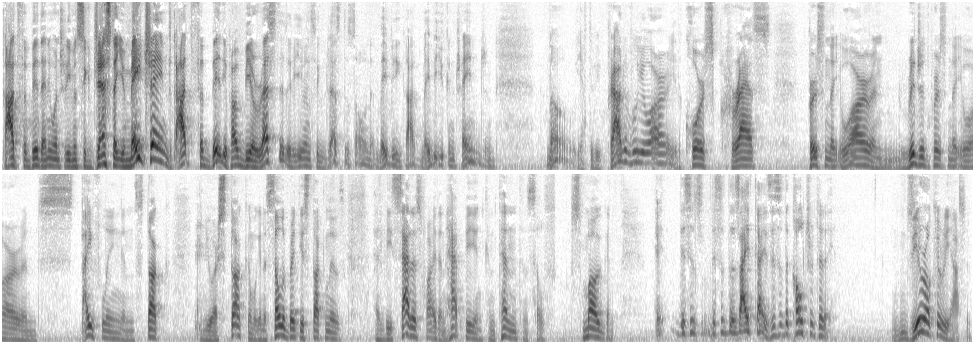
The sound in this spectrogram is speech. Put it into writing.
God forbid anyone should even suggest that you may change. God forbid, you'll probably be arrested if you even suggest to someone that maybe God, maybe you can change. And no, you have to be proud of who you are, You're the coarse, crass person that you are, and rigid person that you are, and stifling and stuck, and you are stuck, and we're going to celebrate your stuckness and be satisfied and happy and content and self smug. And eh, this is this is the zeitgeist. This is the culture today. Zero curiosity.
